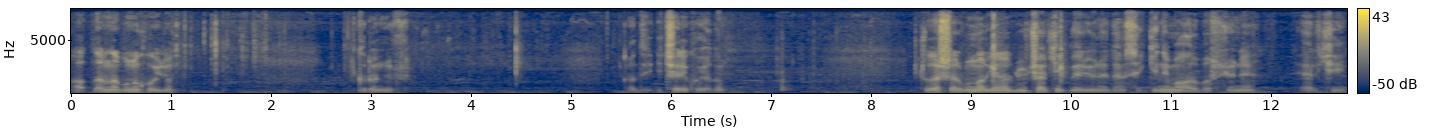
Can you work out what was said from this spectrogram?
Altlarına bunu koydum. Granül. Hadi içeri koyalım. Arkadaşlar bunlar genelde 3 erkek veriyor nedense. Geni mi ağır basıyor ne? Erkeğin.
